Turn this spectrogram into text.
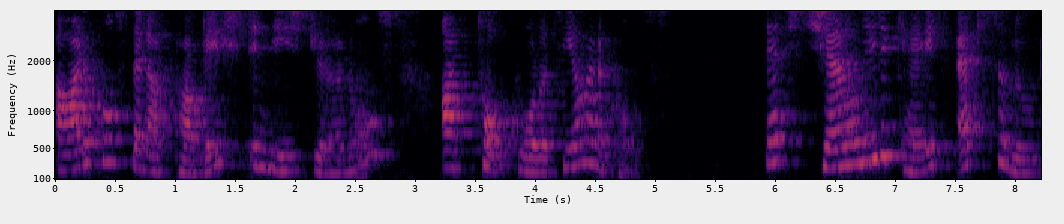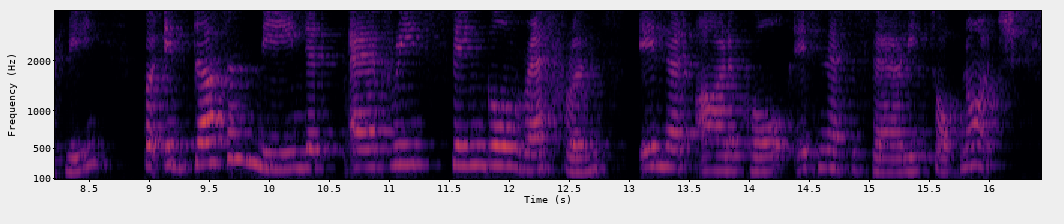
articles that are published in these journals are top quality articles. That's generally the case, absolutely, but it doesn't mean that every single reference in that article is necessarily top notch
